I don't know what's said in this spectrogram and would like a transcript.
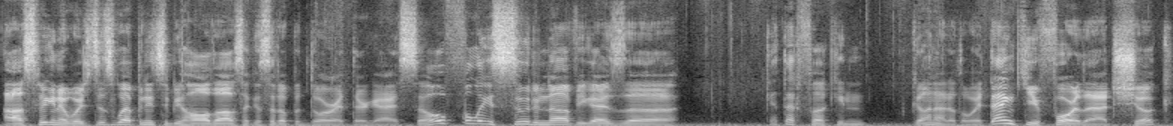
Uh, speaking of which, this weapon needs to be hauled off so I can set up a door right there, guys. So hopefully soon enough, you guys uh, get that fucking gun out of the way. Thank you for that, Shook.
